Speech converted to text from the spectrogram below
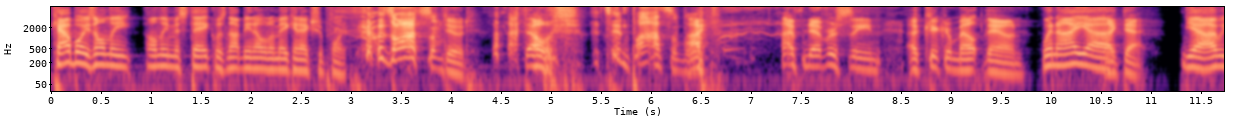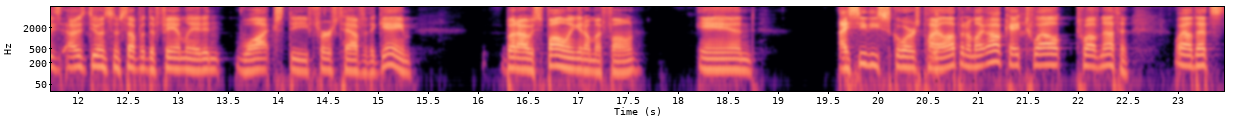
Cowboys' only only mistake was not being able to make an extra point. That was awesome. Dude, that was. It's impossible. I've, I've never seen a kicker meltdown When I uh, like that. Yeah, I was I was doing some stuff with the family. I didn't watch the first half of the game, but I was following it on my phone, and I see these scores pile up, and I'm like, okay, 12, 12 nothing. Well, that's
